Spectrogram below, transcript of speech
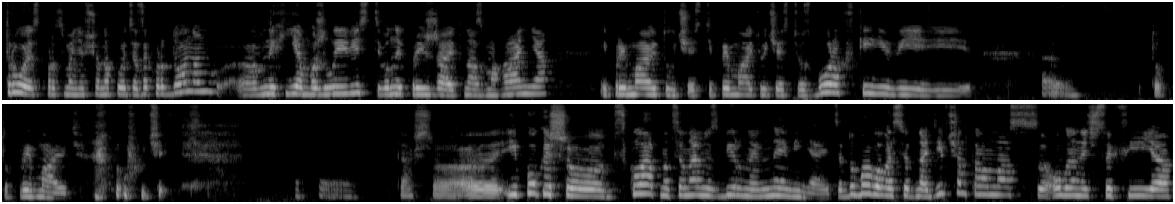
троє спортсменів, що знаходяться за кордоном, в них є можливість, вони приїжджають на змагання і приймають участь. І приймають участь у зборах в Києві, і, тобто приймають участь. Так що, е, і поки що склад національної збірної не міняється. Добавилась одна дівчинка у нас, Оленич Софія. Е,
